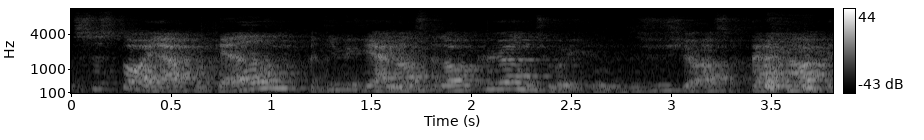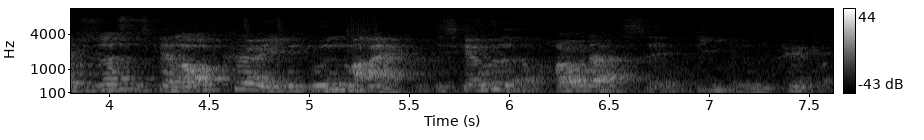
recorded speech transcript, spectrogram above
så står jeg på gaden, og de vil gerne også have lov at køre en tur i den. Det synes jeg også er fair nok. Jeg synes også, de skal have lov at køre i den uden mig. De skal ud og prøve deres øh, bil, inden de køber.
